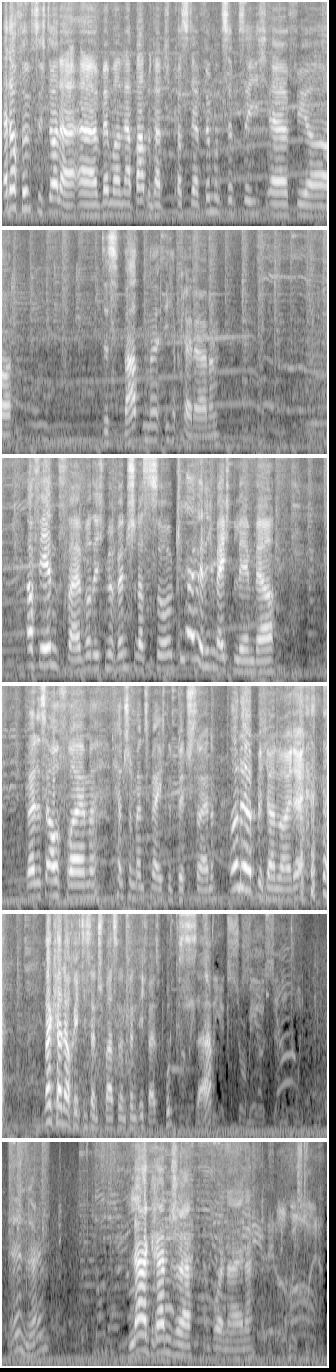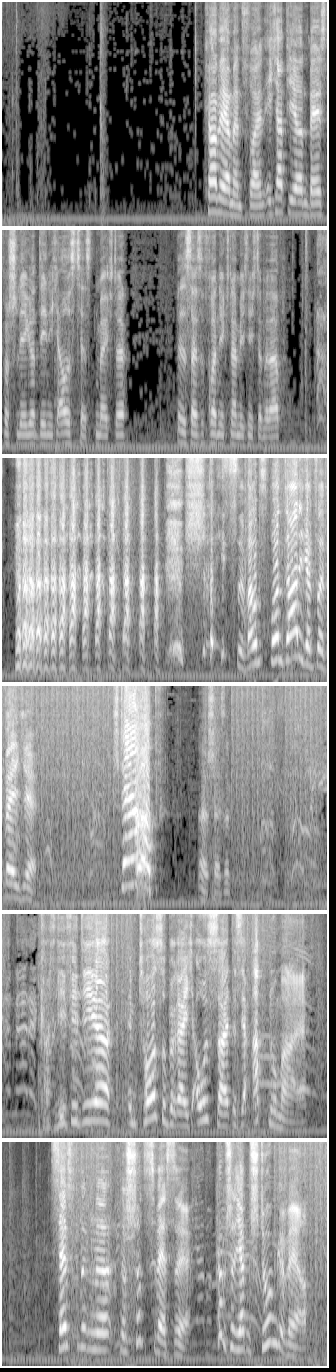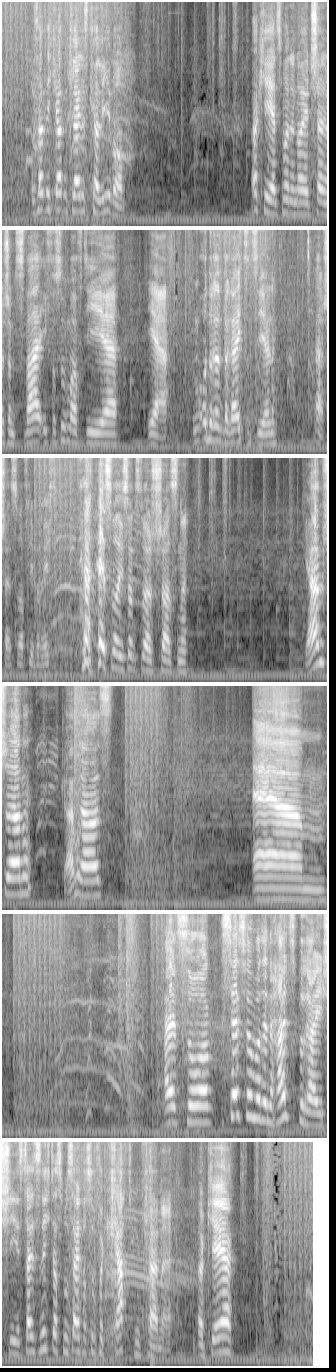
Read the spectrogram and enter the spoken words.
Ja doch, 50 Dollar. Äh, wenn man ein Apartment hat, kostet der 75 äh, für das Warten. Ich habe keine Ahnung. Auf jeden Fall würde ich mir wünschen, dass es so klein wenig im echten Leben wäre. Weil das Aufräumen kann schon manchmal echt eine Bitch sein. Und hört mich an, Leute. Man kann auch richtig seinen Spaß drin finden. Ich weiß. Ups. Ah. Äh, nein. La Granja. Obwohl, nein. Komm her, mein Freund. Ich habe hier einen Baseballschläger, den ich austesten möchte. Bitte sei so freundlich, knall mich nicht damit ab. scheiße, warum spawnt da die ganze Zeit welche? Sterb! Ah, scheiße. Gott, wie viel die im Torso-Bereich aushalten, ist ja abnormal. Selbst mit einer, einer Schutzweste. Komm schon, ich habe ein Sturmgewehr. Das hat nicht gerade ein kleines Kaliber. Okay, jetzt mal eine neue Challenge und zwar, ich versuche mal auf die, äh, ja, im unteren Bereich zu zielen. Ah, scheiß drauf, lieber nicht. das wurde ich sonst nur erschossen. Komm schon. Komm raus. Ähm... Also, selbst wenn man den Halsbereich schießt, heißt nicht, dass man es einfach so verkraften kann. Okay?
